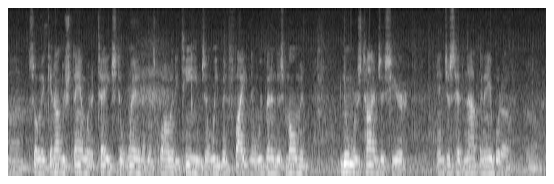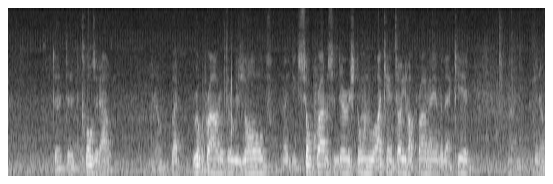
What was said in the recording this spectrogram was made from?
uh, so they can understand what it takes to win against quality teams. And we've been fighting and we've been in this moment numerous times this year and just have not been able to, uh, to, to close it out. You know, but real proud of their resolve. I'm so proud of Sindarius Thornwell. I can't tell you how proud I am of that kid. Um, you know,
